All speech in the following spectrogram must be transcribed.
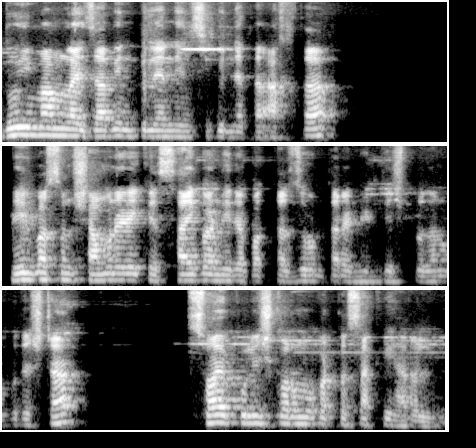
দুই মামলায় জামিন পেলেন এনসিপি নেতা আখতার। নির্বাচন সামনে রেখে সাইবার নিরাপত্তা জোরদারের নির্দেশ প্রধান উপদেষ্টা। ছয় পুলিশ কর্মকর্তা চাকরি হারালেন।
